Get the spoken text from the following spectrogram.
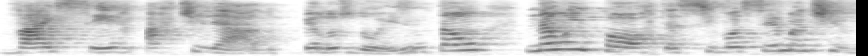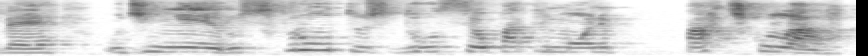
vai ser partilhado pelos dois. Então, não importa se você mantiver o dinheiro, os frutos do seu patrimônio particular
